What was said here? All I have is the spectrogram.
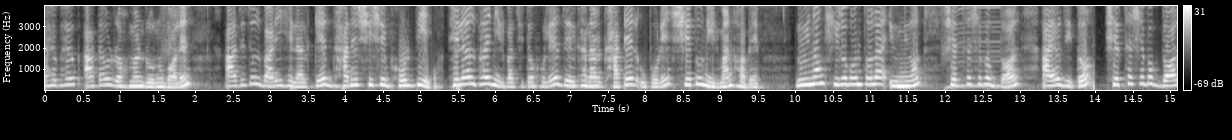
আহ্বায়ক আতাউর রহমান রনু বলেন, আজিজুল বাড়ি হেলালকে ধানের শীষে ভোট দিয়ে হেলাল ভাই নির্বাচিত হলে জেলখানার ঘাটের উপরে সেতু নির্মাণ হবে। দুই নং শিরবনতলা ইউনিয়ন স্বেচ্ছাসেবক দল আয়োজিত স্বেচ্ছাসেবক দল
